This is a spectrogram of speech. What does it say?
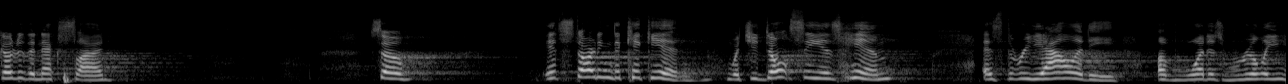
go to the next slide. So it's starting to kick in. What you don't see is him as the reality of what is really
